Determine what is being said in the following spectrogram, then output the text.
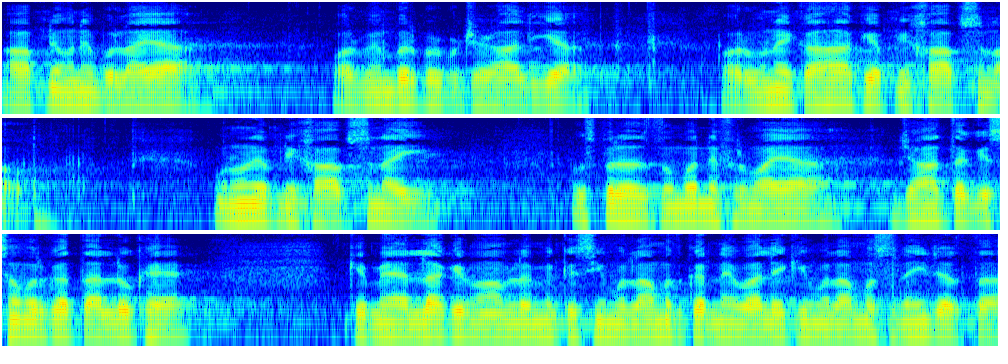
آپ نے انہیں بلایا اور ممبر پر چڑھا لیا اور انہیں کہا کہ اپنی خواب سناؤ۔ انہوں نے اپنی خواب سنائی۔ اس پر حضرت عمر نے فرمایا، جہاں تک اس عمر کا تعلق ہے کہ میں اللہ کے معاملے میں کسی ملامت کرنے والے کی ملامت سے نہیں ڈرتا،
